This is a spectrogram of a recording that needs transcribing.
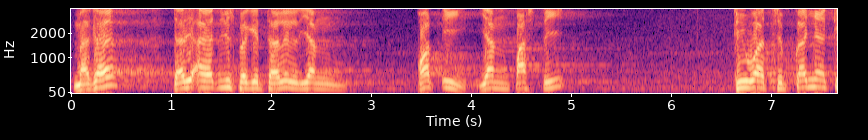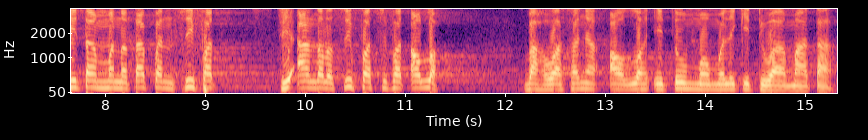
Maka dari ayat ini sebagai dalil yang qat'i yang pasti diwajibkannya kita menetapkan sifat di antara sifat-sifat Allah bahwasanya Allah itu memiliki dua mata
